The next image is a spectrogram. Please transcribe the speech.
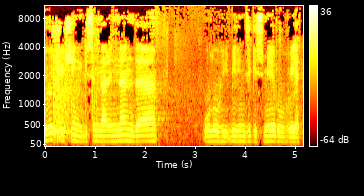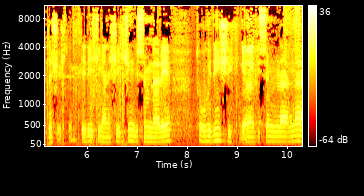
böyük şirkin qismlərindən də uluhi birinci qismi rububiyyətdə şirkdir. Dedik ki, yəni şirkin qismləri tohidin şirk ə, qismlərinə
